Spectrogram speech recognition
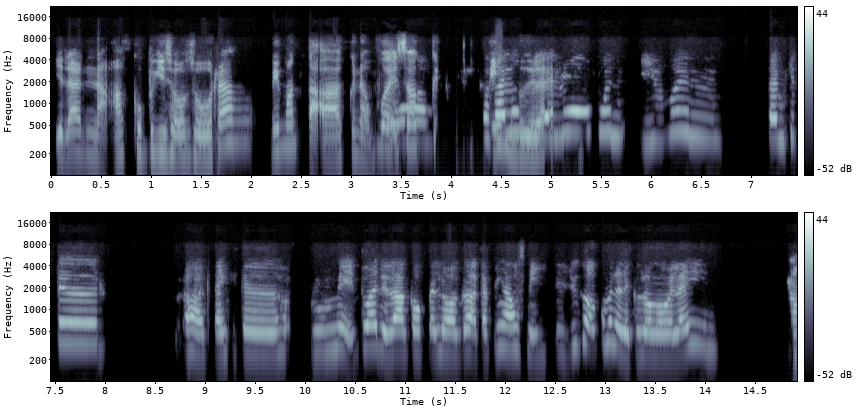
Yelah nak aku pergi seorang-seorang Memang tak lah aku nak buat So Ya. aku kena Kau kalau member lah keluar pun even time kita ah time kita roommate tu adalah kau keluar agak tapi dengan housemate kita juga kau mana ada keluar dengan orang lain. no,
